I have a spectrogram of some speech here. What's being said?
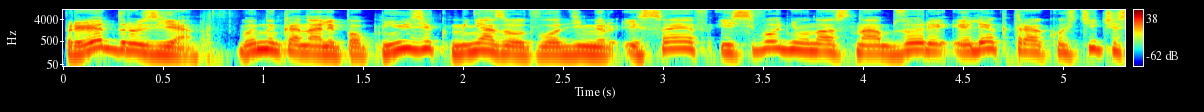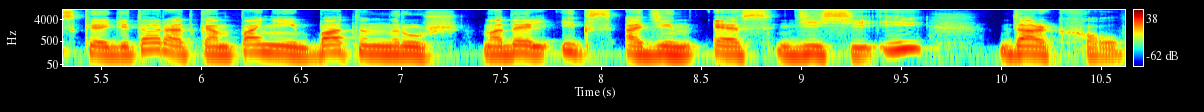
Привет, друзья! Вы на канале Pop Music, меня зовут Владимир Исаев, и сегодня у нас на обзоре электроакустическая гитара от компании Baton Rouge, модель X1S DCE Dark Hole.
